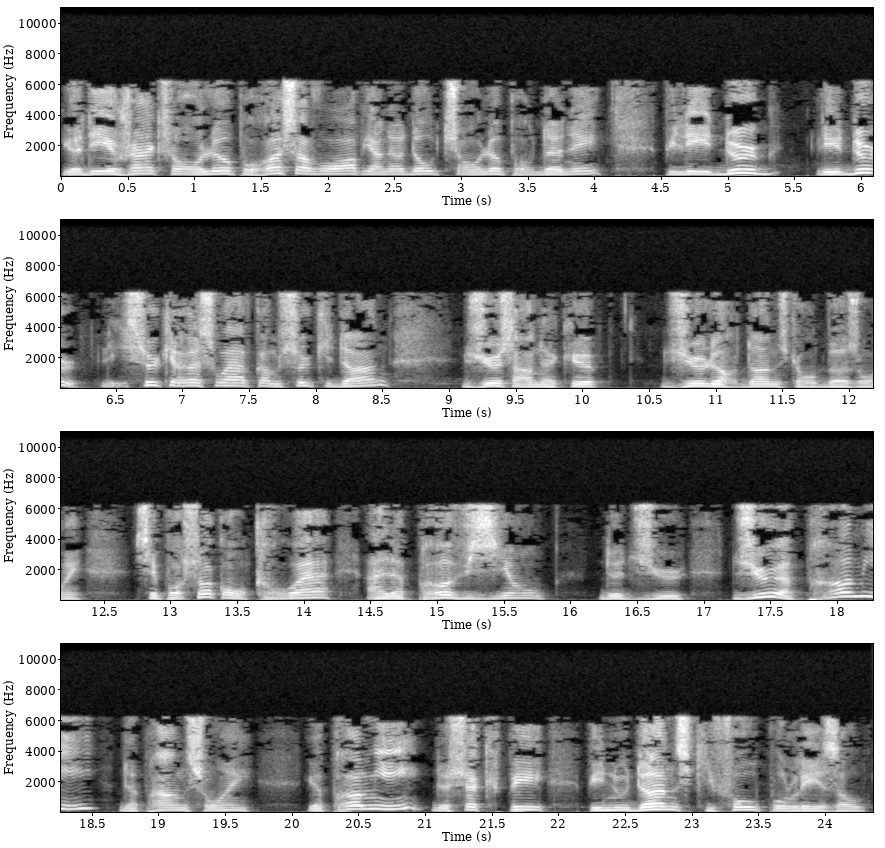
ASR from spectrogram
il y a des gens qui sont là pour recevoir, puis il y en a d'autres qui sont là pour donner. Puis les deux, les deux, ceux qui reçoivent comme ceux qui donnent, Dieu s'en occupe. Dieu leur donne ce qu'ils ont besoin. C'est pour ça qu'on croit à la provision de Dieu. Dieu a promis de prendre soin. Il a promis de s'occuper, puis il nous donne ce qu'il faut pour les autres.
